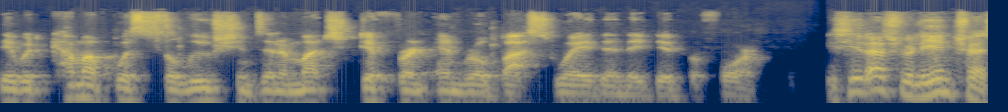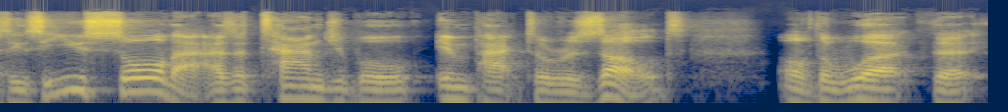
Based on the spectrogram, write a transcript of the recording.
they would come up with solutions in a much different and robust way than they did before. You see, that's really interesting. So you saw that as a tangible impact or result of the work that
